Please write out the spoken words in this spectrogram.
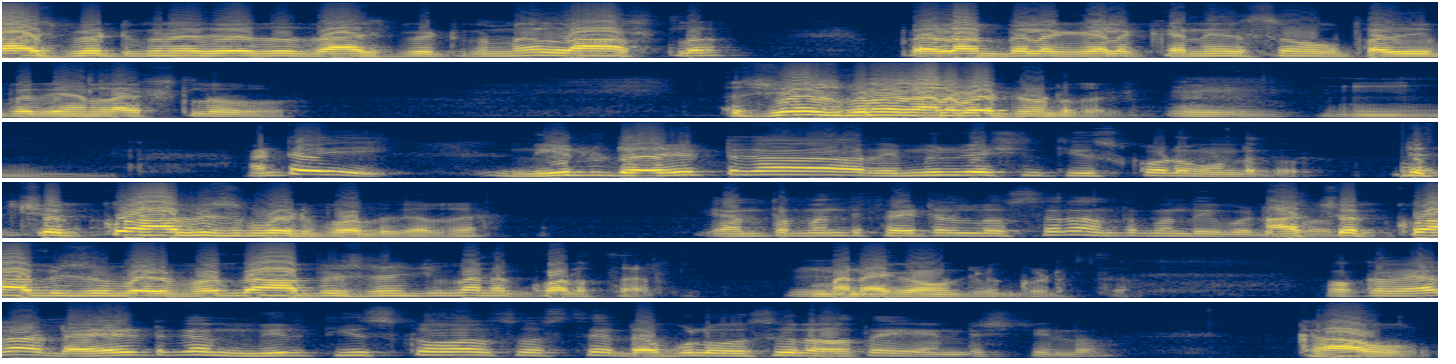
దాచిపెట్టుకునేది ఏదో దాచిపెట్టుకున్నా లాస్ట్లో పిల్లం పిల్లకాయలు కనీసం ఒక పది పదిహేను లక్షలు చేసుకునే దాన్ని బట్టి ఉంటుంది. అంటే మీరు డైరెక్ట్గా రెమ్యునరేషన్ తీసుకోవడం ఉండదు చెక్కు ఆఫీస్కి పడిపోతుంది కదా ఎంతమంది ఫైటర్లు వస్తారో అంతమంది ఆ చెక్కు ఆఫీస్కి పడిపోతుంది ఆఫీస్ నుంచి మనకు కొడతారు మన అకౌంట్లోకి కొడతారు. ఒకవేళ డైరెక్ట్గా మీరు తీసుకోవాల్సి వస్తే డబ్బులు వసూలు అవుతాయి ఇండస్ట్రీలో? కావు.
